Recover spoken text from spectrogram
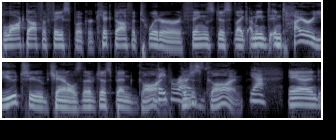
blocked off of Facebook or kicked off of Twitter or things just like I mean, entire YouTube channels that have just been gone. Vaporized. They're just gone. Yeah. And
